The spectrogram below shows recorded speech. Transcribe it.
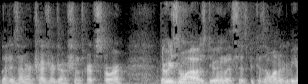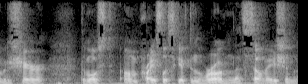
that is in our Treasure Junction thrift store. The reason why I was doing this is because I wanted to be able to share the most um, priceless gift in the world, and that's salvation.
